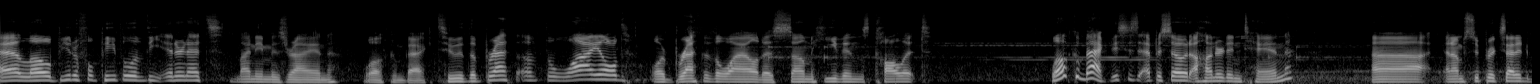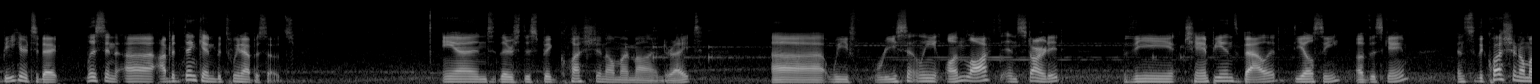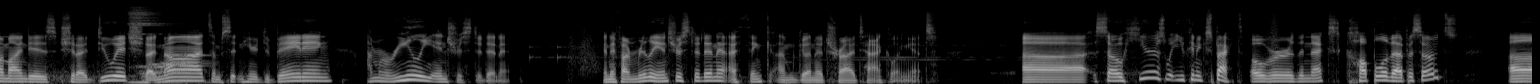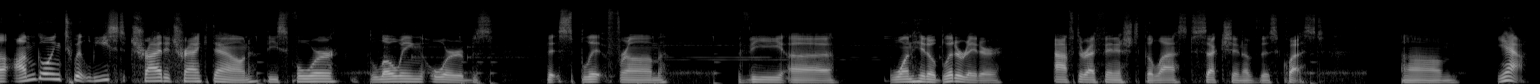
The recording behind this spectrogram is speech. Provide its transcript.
Hello, beautiful people of the internet. My name is Ryan. Welcome back to the Breath of the Wild, or Breath of the Wild as some heathens call it. Welcome back. This is episode 110, uh, and I'm super excited to be here today. Listen, uh, I've been thinking between episodes, and there's this big question on my mind, right? Uh, we've recently unlocked and started the Champions Ballad DLC of this game. And so the question on my mind is should I do it? Should I not? I'm sitting here debating. I'm really interested in it. And if I'm really interested in it, I think I'm going to try tackling it. Uh, so here's what you can expect over the next couple of episodes. Uh, I'm going to at least try to track down these four glowing orbs that split from the uh, one hit obliterator after I finished the last section of this quest. Um, yeah.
